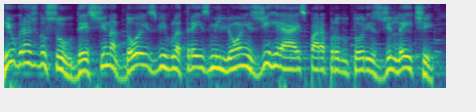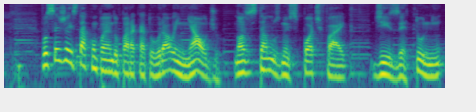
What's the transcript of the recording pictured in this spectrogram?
Rio Grande do Sul destina 2,3 milhões de reais para produtores de leite. Você já está acompanhando o Paracatu Rural em áudio? Nós estamos no Spotify, Deezer, TuneIn,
